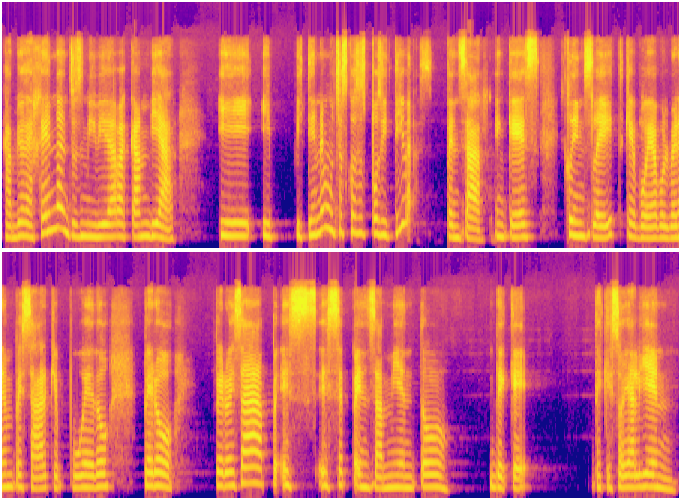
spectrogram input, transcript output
cambio de agenda, entonces mi vida va a cambiar. Y, y, y tiene muchas cosas positivas pensar en que es clean slate, que voy a volver a empezar, que puedo, pero, pero esa, es, ese pensamiento de que, de que soy alguien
